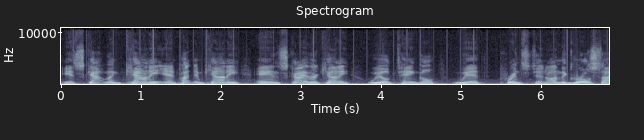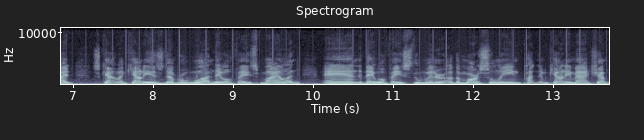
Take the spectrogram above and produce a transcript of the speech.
in Scotland County and Putnam County and Schuyler County will tangle with Princeton. On the girls' side, Scotland County is number one. They will face Milan, and they will face the winner of the Marceline Putnam County matchup.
